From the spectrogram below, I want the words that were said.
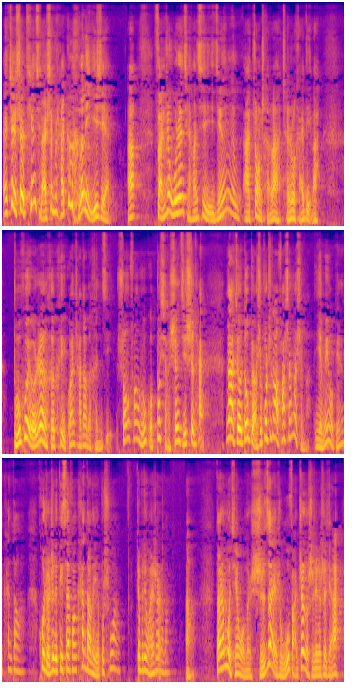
哎，这事儿听起来是不是还更合理一些？啊，反正无人潜航器已经啊撞沉了，沉入海底了，不会有任何可以观察到的痕迹。双方如果不想升级事态，那就都表示不知道发生了什么，也没有别人看到啊，或者这个第三方看到了也不说啊，这不就完事儿了吗？啊，当然，目前我们实在是无法证实这个事情啊。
